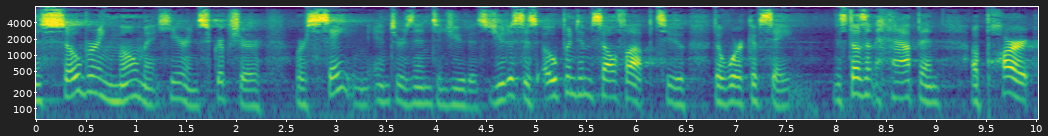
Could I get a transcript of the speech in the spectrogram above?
this sobering moment here in Scripture where Satan enters into Judas. Judas has opened himself up to the work of Satan. This doesn't happen apart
